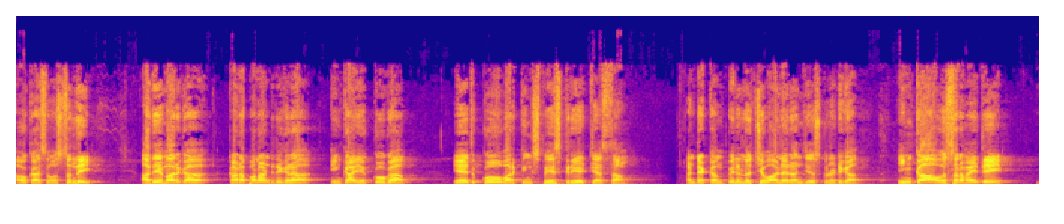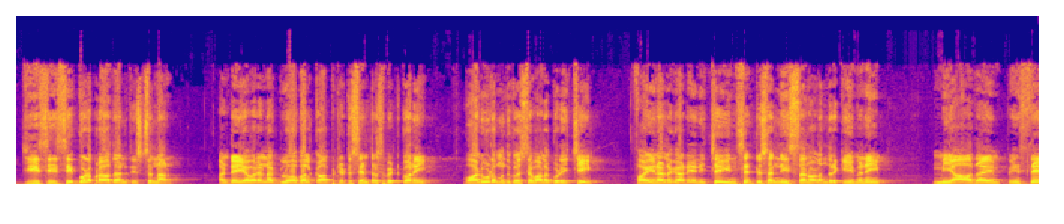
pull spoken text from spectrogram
అవకాశం వస్తుంది. అదే మారిగా కడప లాంటి దగ్గర ఇంకా ఎక్కువగా ఏది కో వర్కింగ్ స్పేస్ క్రియేట్ చేస్తాం. అంటే కంపెనీలు వచ్చి వాళ్ళే రన్ చేసుకున్నట్టుగా. ఇంకా అవసరమైతే జీసీసీకి కూడా ప్రాధాన్యత ఇస్తున్నాను. అంటే ఎవరైనా గ్లోబల్ కాంపిటేటివ్ సెంటర్స్ పెట్టుకొని వాళ్ళు కూడా ముందుకు వస్తే వాళ్ళకు కూడా ఇచ్చి ఫైనల్గా నేను ఇచ్చే ఇన్సెంటివ్స్ అన్నీ ఇస్తాను వాళ్ళందరికీ. ఏమని? మీ ఆదాయం పెంచితే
